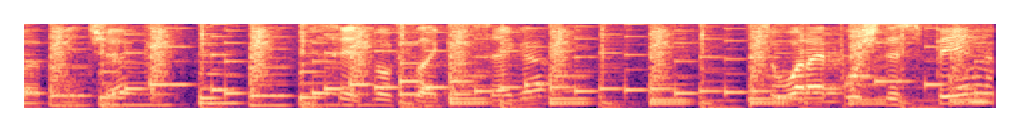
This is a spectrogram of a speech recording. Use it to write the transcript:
Let me check. You see, it looks like a Sega. So when I push the spin,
